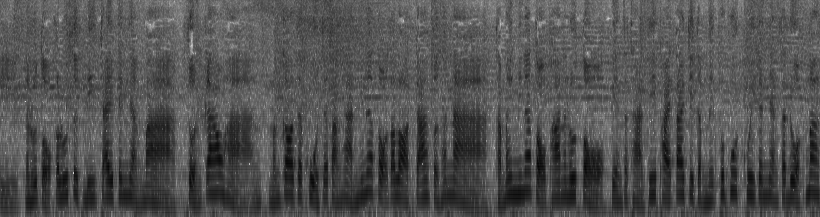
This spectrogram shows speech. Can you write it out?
4นารูโตะก็รู้สึกดีใจเป็นอย่างมาก ส่วนก้าวหาง มันก็จะขู่จะสังหารมินาโตะตลอดการสนทนาทำให้มินาโตะพานารูโตะเปลี่ยนสถานที่ภายใต้จิตสำนึกเพื่อพูดคุยกันอย่างสะดวกมาก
